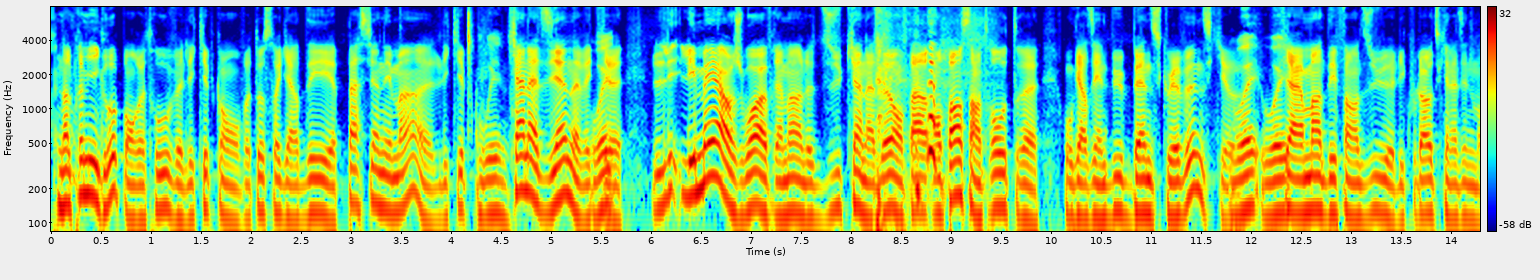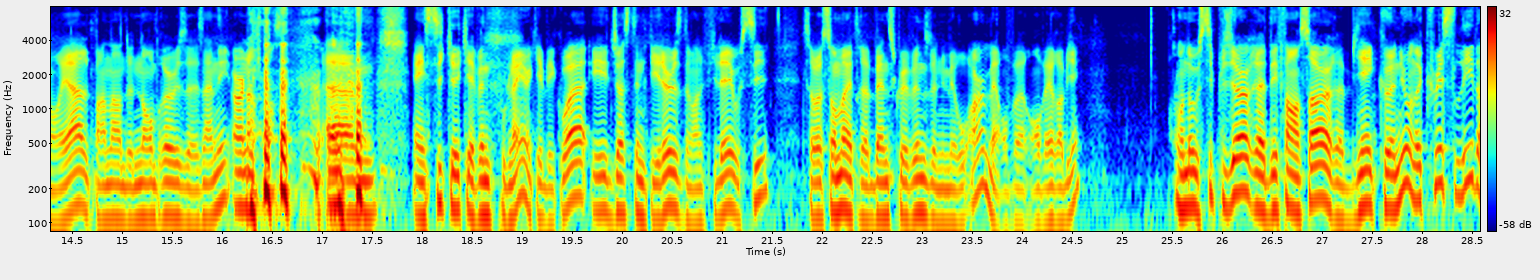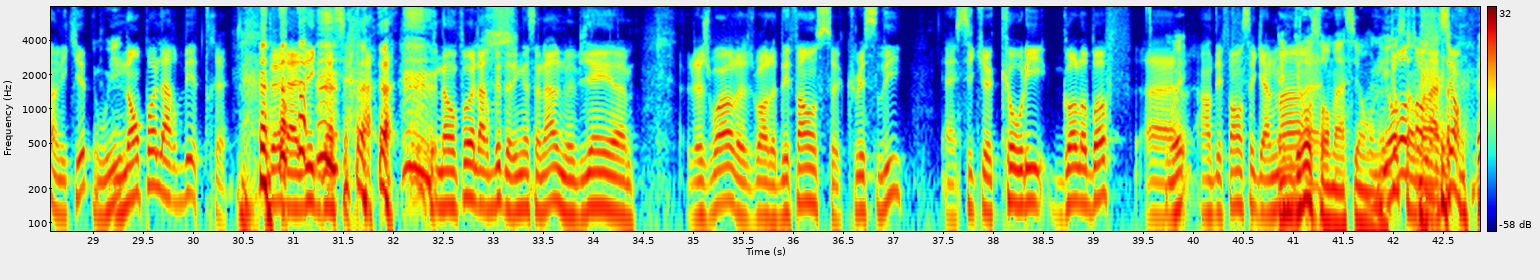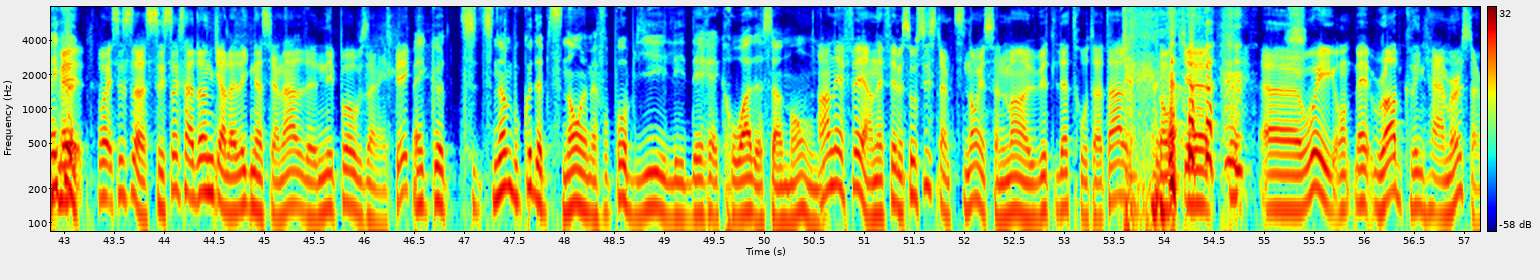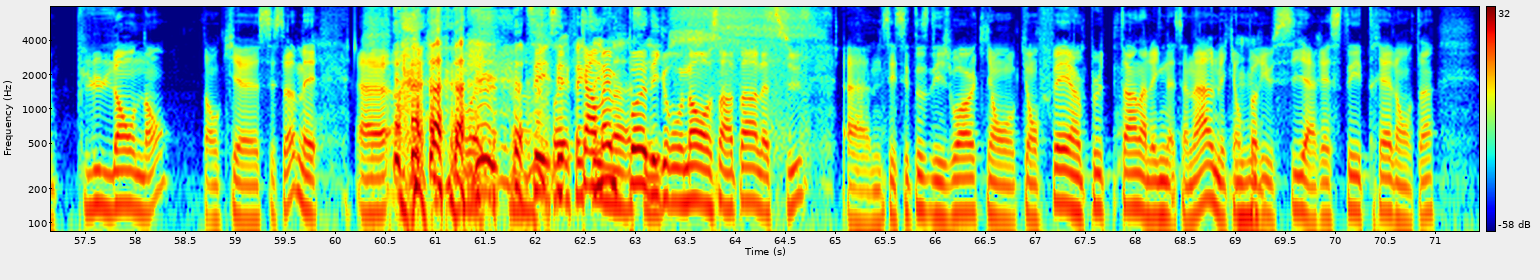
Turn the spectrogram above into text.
Dans le premier groupe, on retrouve l'équipe qu'on va tous regarder passionnément, euh, l'équipe Oui. canadienne avec Oui. euh, les, les meilleurs joueurs vraiment là, du Canada. On, parle- on pense entre autres euh, au gardien de but Ben Scrivens qui a Oui, fièrement défendu les couleurs du Canadien de Montréal pendant de nombreuses années, un an je pense, Euh, ainsi que Kevin Poulain, un Québécois, et Justin Peters devant le filet aussi. Ça va sûrement être Ben Scrivens le numéro un, mais on, va- on verra bien. On a aussi plusieurs euh, défenseurs bien connus. On a Chris Lee dans l'équipe, Oui. non pas l'arbitre de la Ligue nationale, non pas l'arbitre de la Ligue nationale, mais bien euh, le joueur, le joueur de défense Chris Lee, ainsi que Cody Goloboff euh, Oui. en défense également. Une grosse euh, formation. une une grosse grosse formation. Mais Mais ouais, c'est ça. C'est ça que ça donne quand la Ligue nationale euh, n'est pas aux Olympiques. Ben, écoute, tu, tu nommes beaucoup de petits noms, là, mais faut pas oublier les Derek Roy de ce monde. En effet, en effet. Mais ça aussi, c'est un petit nom. Il y a seulement huit lettres au total. Donc, euh, euh, oui. on- mais Rob Klinghammer, c'est un plus long nom. Donc, euh, c'est ça. Mais euh, ouais. c'est Ouais, quand même pas des gros noms, on s'entend là-dessus. Euh, c'est tous des joueurs qui ont, qui ont fait un peu de temps dans la Ligue nationale, mais qui n'ont Mhm. pas réussi à rester très longtemps.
